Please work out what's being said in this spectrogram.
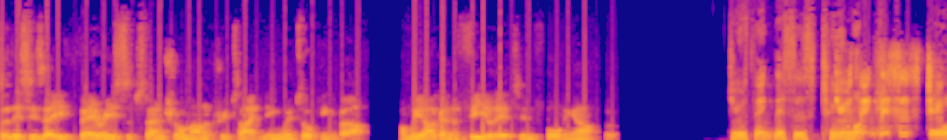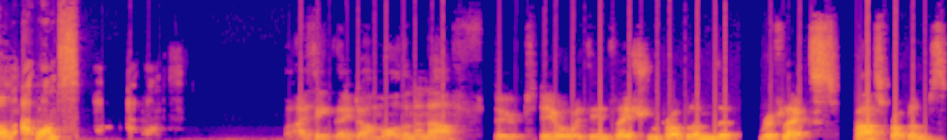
So this is a very substantial monetary tightening we're talking about, and we are going to feel it in falling output. Do you think this is too much is too all at once? Well, I think they've done more than enough to, to deal with the inflation problem that reflects past problems.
